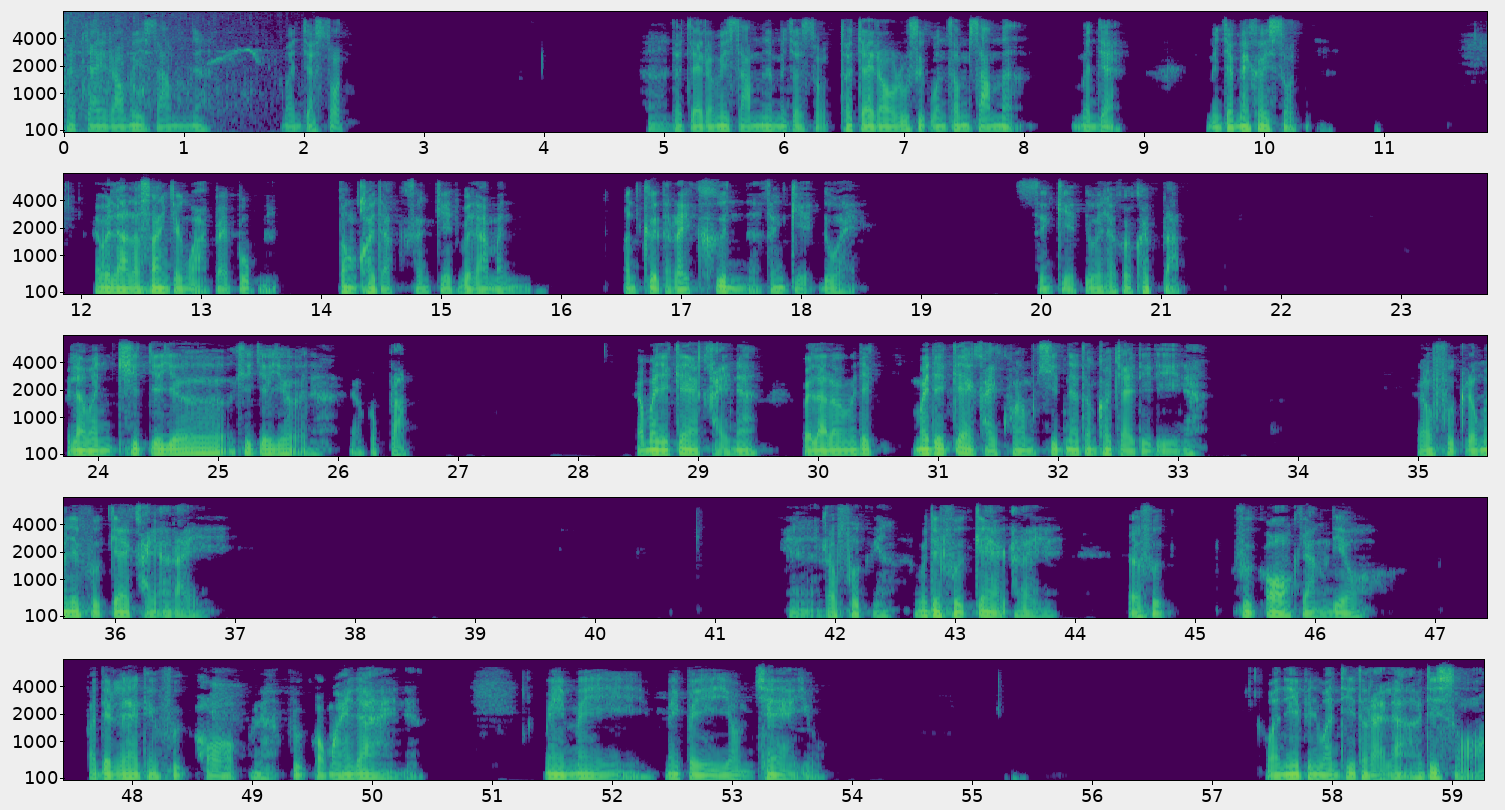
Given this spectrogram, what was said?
ถ้าใจเราไม่ซ้ำนะมันจะสดถ้าใจเราไม่ซ้ำเนี่ยมันจะสด ถ้าใจเรารู้สึกวันซ้ำๆอะ มันจะมันจะไม่ค่อยสดเวลาเราสร้างจังหวะไปปุ๊บต้องคอยดักสังเกตเวลามันมันเกิดอะไรขึ้นสังเกตด้วย สังเกตด้วยแล้วก็ค่อยปรับ เวลามันคิดเยอะๆคิดเยอะๆนะแล้วก็ปรับเราไม่ได้แก้ไขนะ เวลาเราไม่ได้ไม่ได้แก้ไขความคิดนะต้องเข้าใจดีๆนะเราฝึกเราไม่ได้ฝึกแก้ไขอะไร เราฝึกเนี่ยไม่ได้ฝึกแก้อะไร เราฝึกฝึกออกอย่างเดียว ประเด็นแรกที่ฝึกออกนะฝึกออกมาให้ได้นะไม่ไม่ไม่ไปยอมแช่อยู่ วันนี้เป็นวันที่เท่าไหร่ละวันที่สอง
